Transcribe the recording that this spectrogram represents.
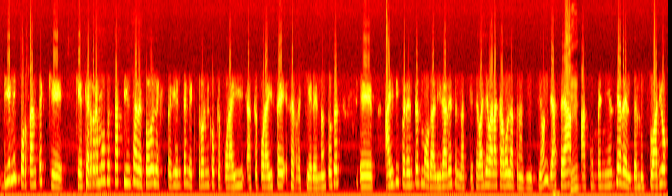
bien importante que, que cerremos esta pinza de todo el expediente electrónico que por ahí que por ahí se, se requiere no entonces eh, hay diferentes modalidades en las que se va a llevar a cabo la transmisión ya sea a conveniencia del, del usuario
